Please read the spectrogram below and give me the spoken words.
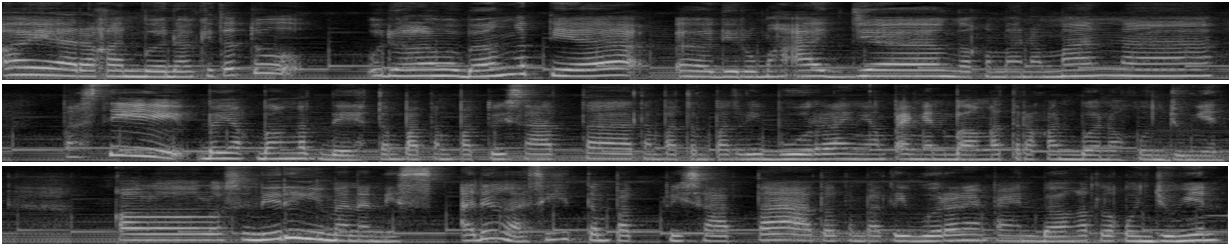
Oh ya rekan Buana kita tuh udah lama banget ya eh, di rumah aja nggak ke mana-mana. Pasti banyak banget deh tempat-tempat wisata, tempat-tempat liburan yang pengen banget rekan Buana kunjungin. Kalau lo sendiri gimana nis? Ada nggak sih tempat wisata atau tempat liburan yang pengen banget lo kunjungin?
